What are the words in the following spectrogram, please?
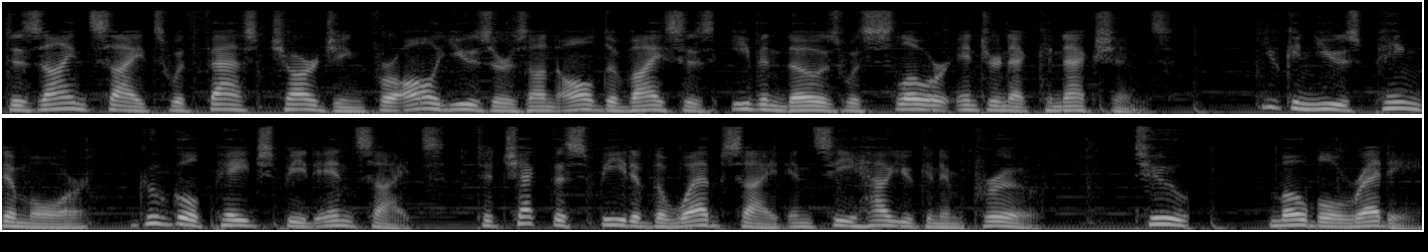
Design sites with fast charging for all users on all devices, even those with slower internet connections. You can use Pingdom or Google PageSpeed Insights to check the speed of the website and see how you can improve. 2. Mobile ready.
